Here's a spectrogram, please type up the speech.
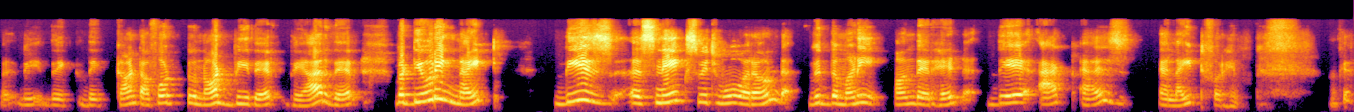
We, they, they can't afford to not be there. They are there. But during night these uh, snakes which move around with the money on their head they act as a light for him. Okay?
